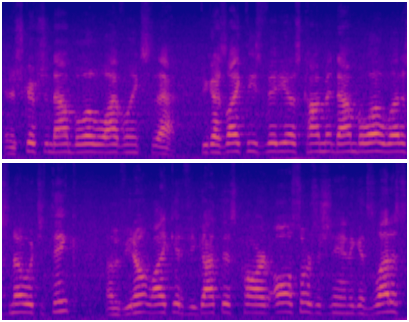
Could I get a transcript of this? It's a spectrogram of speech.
In the description down below, we'll have links to that. If you guys like these videos, comment down below. Let us know what you think. Um, if you don't like it, if you got this card, all sorts of shenanigans, let us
